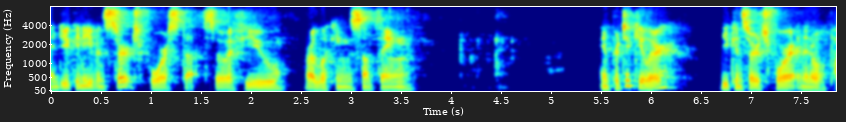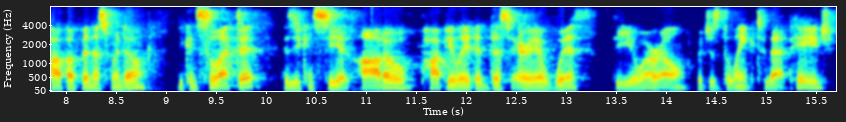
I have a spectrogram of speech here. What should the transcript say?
And you can even search for stuff. So if you are looking something in particular, you can search for it and it will pop up in this window. You can select it. As you can see, it auto-populated this area with the URL, which is the link to that page.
